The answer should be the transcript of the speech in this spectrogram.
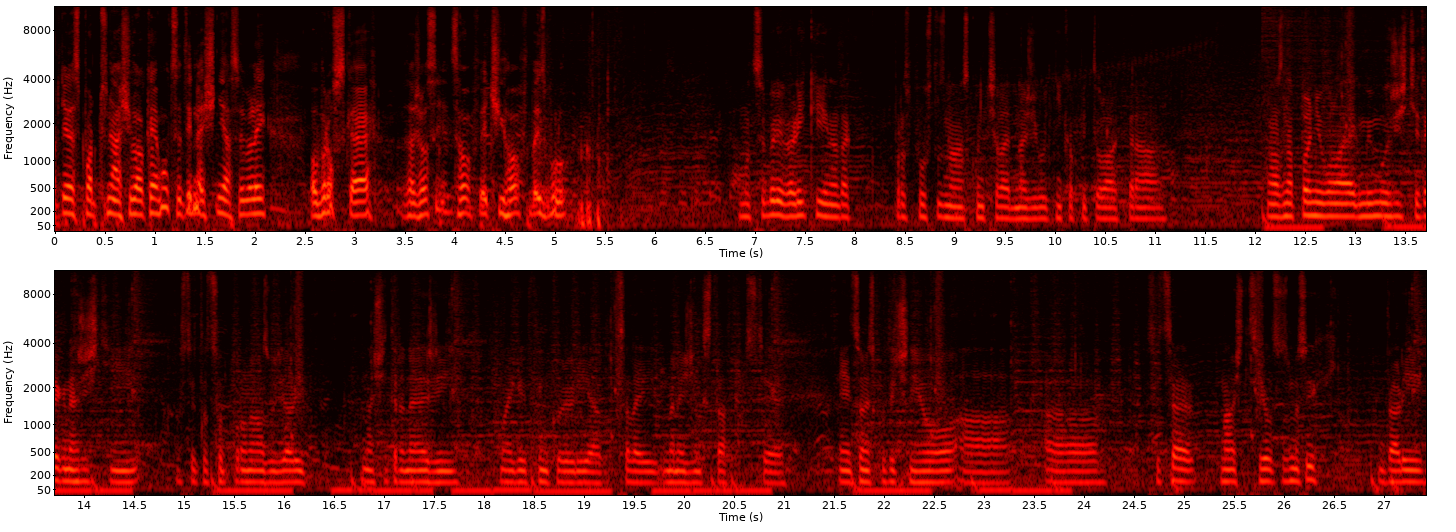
sportě sport přináší velké moci, ty dnešní asi byly obrovské. Zažil jsi něco většího v baseballu? Moci byly veliký, no tak pro spoustu z nás skončila jedna životní kapitola, která nás naplňovala jak mimo hřiště, tak na hřiští. Prostě to, co pro nás udělali naši trenéři, Mike Griffin, Coily a celý managing staff, prostě je něco neskutečného a, a sice náš cíl, co jsme si dali,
